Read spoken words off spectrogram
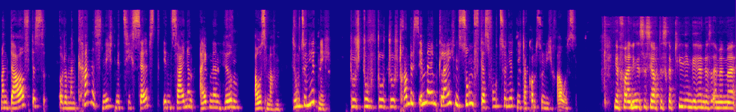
man darf das oder man kann es nicht mit sich selbst in seinem eigenen Hirn ausmachen. Es funktioniert nicht. Du, du, du, du strampelst immer im gleichen Sumpf. Das funktioniert nicht. Da kommst du nicht raus. Ja, vor allen Dingen ist es ja auch das Reptiliengehirn, das einem immer,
